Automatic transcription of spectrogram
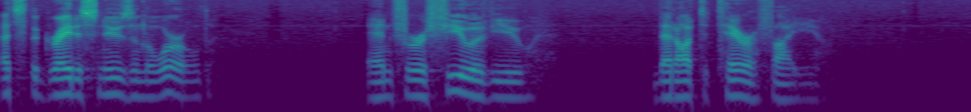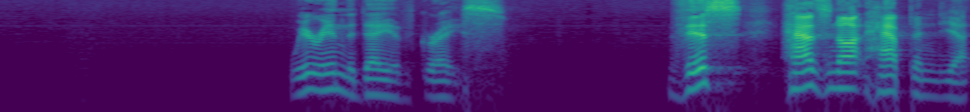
that's the greatest news in the world. And for a few of you, that ought to terrify you. We're in the day of grace. This has not happened yet.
